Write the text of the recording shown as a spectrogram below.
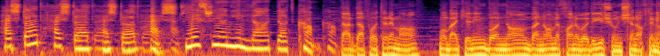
80 80 88 مصریانی در دفاتر ما موکلین با نام و نام خانوادگیشون شناخته می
